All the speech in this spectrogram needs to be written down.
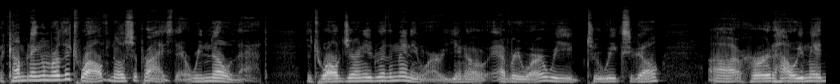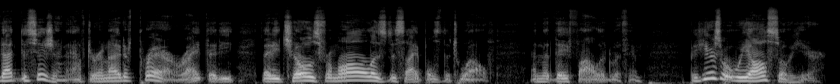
Accompanying him were the 12, no surprise there. We know that. The 12 journeyed with him anywhere, you know, everywhere. We, two weeks ago, uh, heard how he made that decision after a night of prayer, right? That he, that he chose from all his disciples the 12 and that they followed with him. But here's what we also hear.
